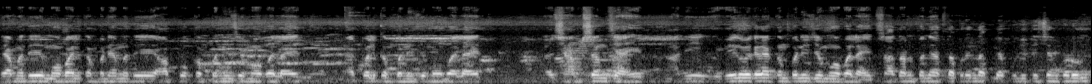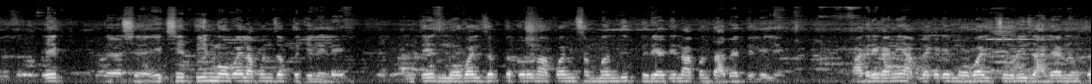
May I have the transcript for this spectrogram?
त्यामध्ये मोबाईल कंपन्यामध्ये आपो कंपनीचे मोबाईल आहेत ॲपल कंपनीचे मोबाईल आहेत सॅमसंगचे आहेत आणि वेगवेगळ्या कंपनीचे मोबाईल आहेत. साधारणपणे आत्तापर्यंत आपल्या पोलीस स्टेशनकडून एक श- एकशे तीन मोबाईल आपण जप्त केलेले आहेत. आणि ते मोबाईल जप्त करून आपण संबंधित फिर्यादींना आपण ताब्यात दिलेले आहे नागरिकांनी आपल्याकडे मोबाईल चोरी झाल्यानंतर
